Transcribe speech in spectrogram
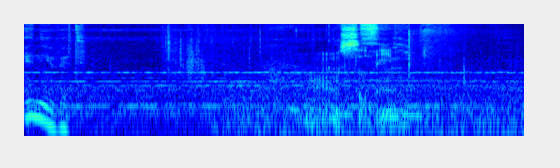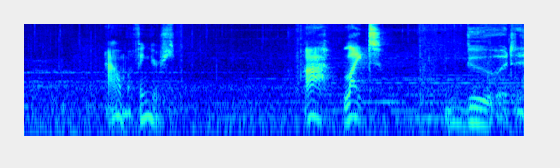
Any of it. Oh, Celine. Ow, my fingers. Ah, light. Good.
